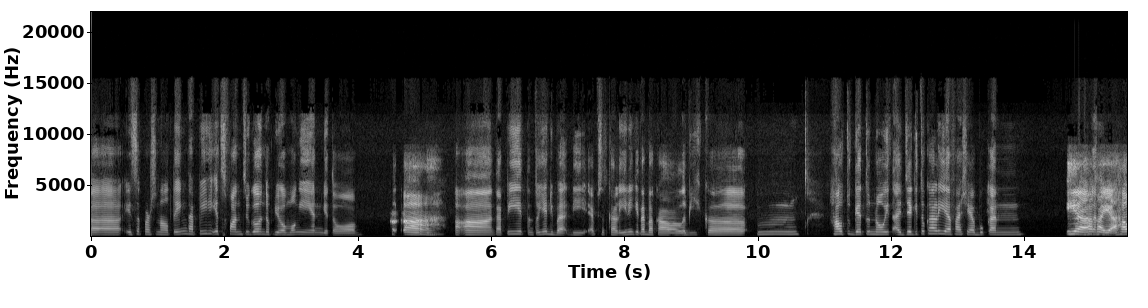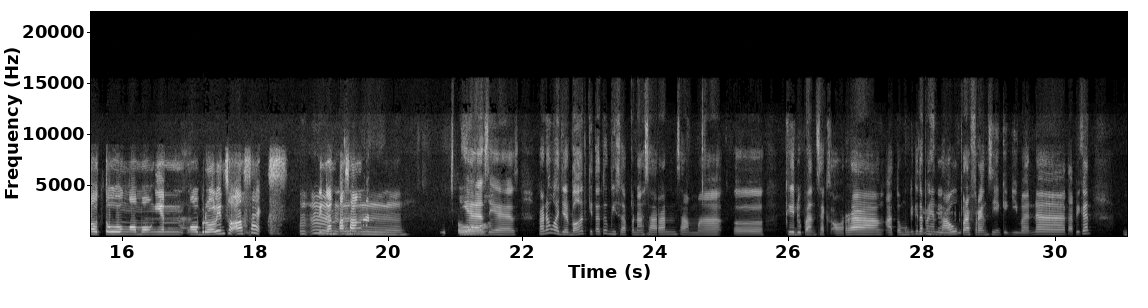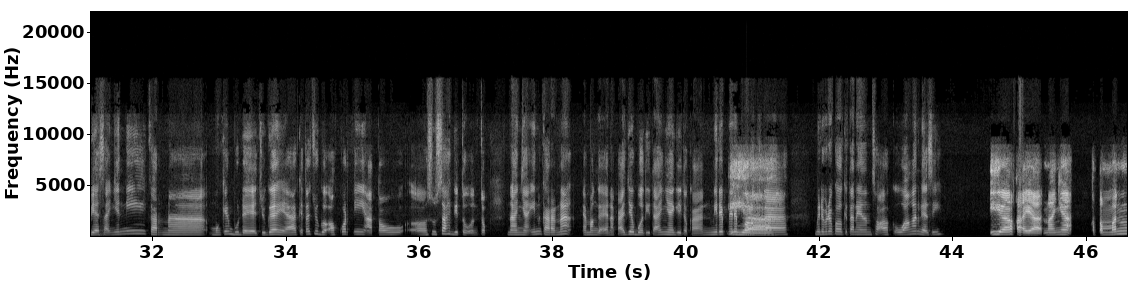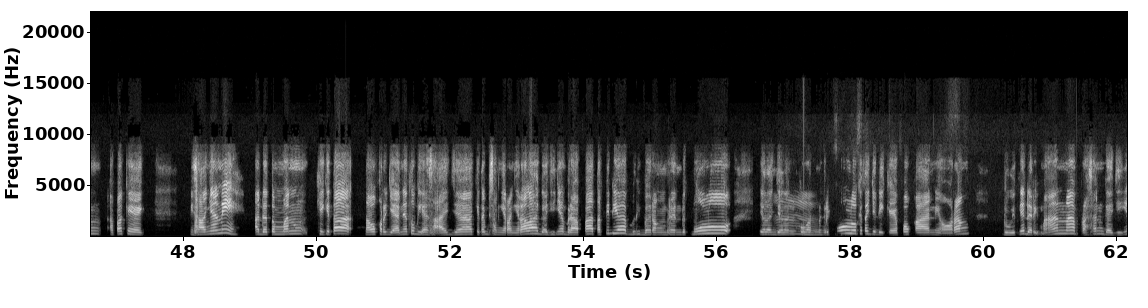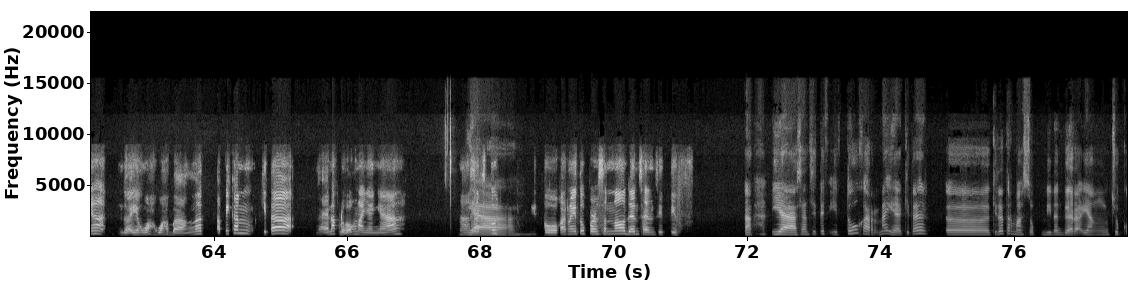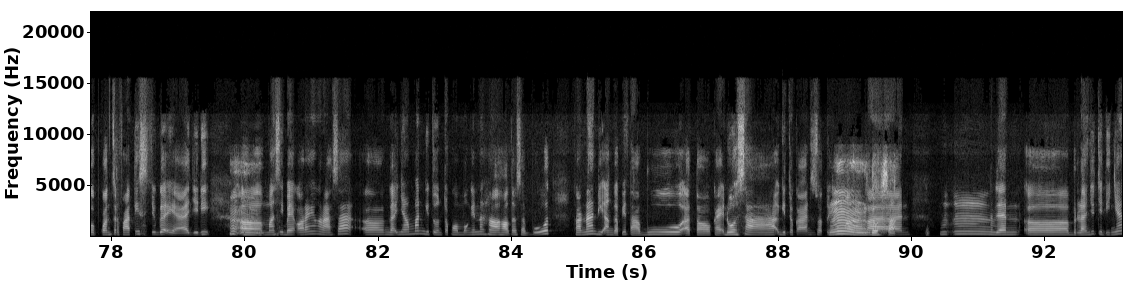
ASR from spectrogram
eh, it's a personal thing, tapi it's fun juga untuk diomongin gitu. Ah, Uh-uh, tapi tentunya di di episode kali ini kita bakal lebih ke hmm, how to get to know it aja gitu kali ya Fasya bukan iya Bukan- kayak how to ngomongin ngobrolin soal seks Mm-mm, dengan pasangan. mm-mm. Gitu. Yes, yes. Karena wajar banget kita tuh bisa penasaran sama eh, kehidupan seks orang atau mungkin kita pengen Mm. tahu preferensinya kayak gimana. Tapi kan biasanya nih karena mungkin budaya juga ya, kita juga awkward nih atau eh, susah gitu untuk nanyain karena emang nggak enak aja buat ditanya gitu kan. Mirip-mirip Iya. kalau kita mirip-mirip kalau kita nanya soal keuangan gak sih? Iya kayak nanya ke temen apa kayak misalnya nih ada temen kayak kita tahu kerjaannya tuh biasa aja kita bisa ngira-ngira lah gajinya berapa tapi dia beli barang branded mulu jalan-jalan ke luar Mm. negeri mulu kita jadi kepo kan nih orang duitnya dari mana perasaan gajinya nggak yang wah-wah banget tapi kan kita nggak enak dong nanyanya nah Ya. seks tuh gitu karena itu personal dan sensitif Iya, sensitif itu karena ya kita eh, kita termasuk di negara yang cukup konservatif juga ya. Jadi eh, masih banyak orang yang ngerasa eh, nggak nyaman gitu untuk ngomongin hal-hal tersebut karena dianggapnya tabu atau kayak dosa gitu kan, sesuatu yang Hmm, dosa. Dan eh, berlanjut jadinya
